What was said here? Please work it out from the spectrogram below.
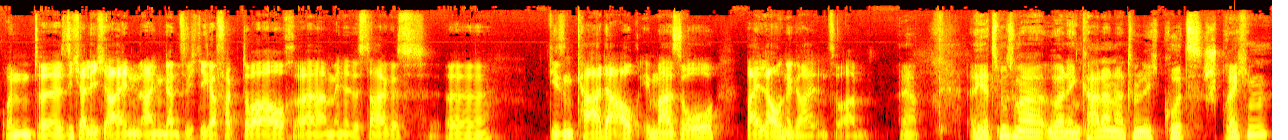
Und äh, sicherlich ein, ein ganz wichtiger Faktor auch äh, am Ende des Tages, äh, diesen Kader auch immer so bei Laune gehalten zu haben. Ja, jetzt müssen wir über den Kader natürlich kurz sprechen.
